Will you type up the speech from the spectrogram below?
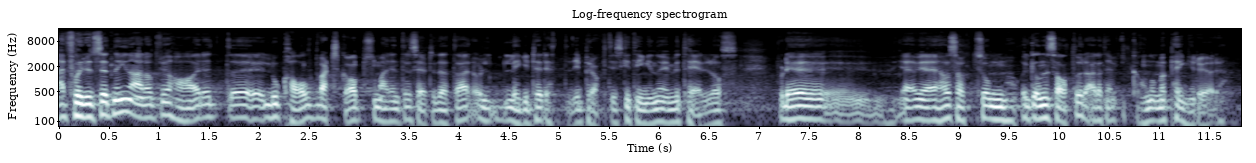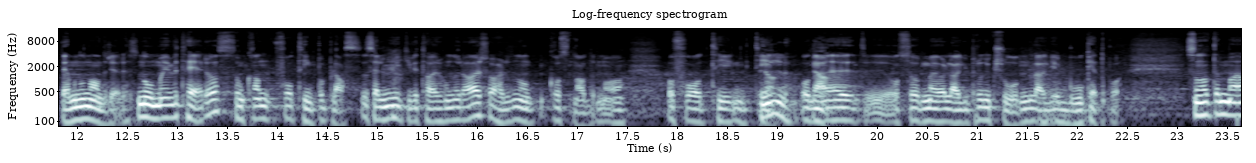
Nei, Forutsetningen er at vi har et uh, lokalt vertskap som er interessert i dette her, og legger til rette de praktiske tingene og inviterer oss. For det jeg, jeg, har sagt som organisator, er at jeg ikke har noe med penger å gjøre. Det må noen andre gjøre. Så noen må invitere oss som kan få ting på plass. Så selv om vi ikke tar honorar, så har det noen kostnader med å, å få ting til. Ja. Og det, også med å lage produksjonen, lage bok etterpå. Sånn, at de,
